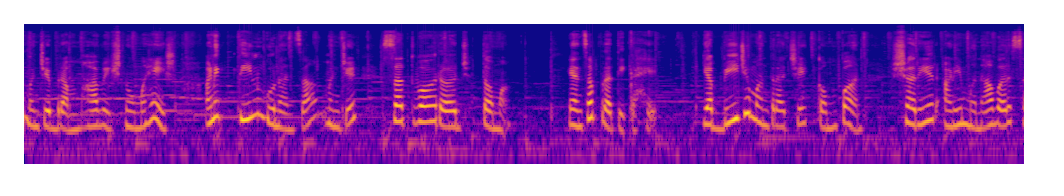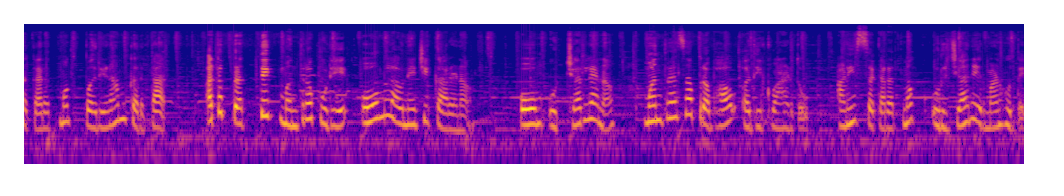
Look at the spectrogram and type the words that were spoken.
म्हणजे ब्रह्मा विष्णू महेश आणि तीन गुणांचा म्हणजे सत्व रज तम यांचं प्रतीक आहे. या बीज मंत्राचे कंपन शरीर आणि मनावर सकारात्मक परिणाम करतात. आता प्रत्येक मंत्र पुढे ओम लावण्याची कारणं. ओम उच्चारल्यानं मंत्राचा प्रभाव अधिक वाढतो आणि सकारात्मक ऊर्जा निर्माण होते.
